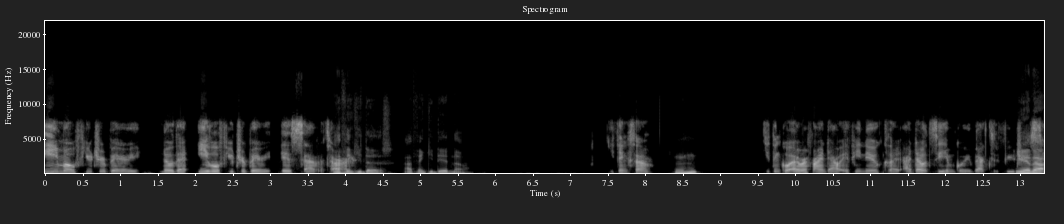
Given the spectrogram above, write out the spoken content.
emo Future Barry know that evil Future Barry is Savitar? I think he does. I think he did know. You think so? Mm-hmm. You think we'll ever find out if he knew? Because I, I don't see him going back to the future. Yeah, to that,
